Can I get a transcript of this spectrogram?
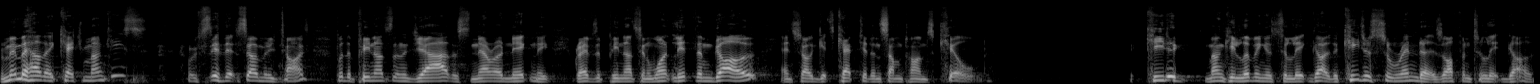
Remember how they catch monkeys? We've said that so many times. Put the peanuts in the jar, this narrow neck, and he grabs the peanuts and won't let them go, and so it gets captured and sometimes killed. The key to monkey living is to let go. The key to surrender is often to let go.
